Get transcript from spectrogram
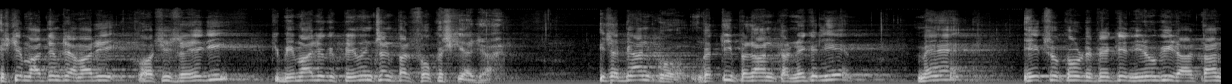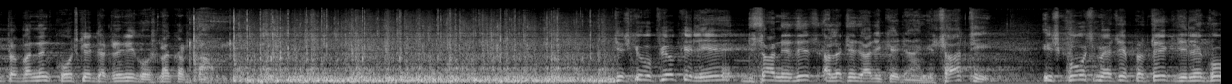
इसके माध्यम से हमारी कोशिश रहेगी कि बीमारियों के प्रिवेंशन पर फोकस किया जाए। इस अभियान को गति प्रदान करने के लिए मैं 100 करोड़ रुपए के निरोगी राजस्थान प्रबंधन कोष के गठन की घोषणा करता हूँ। जिसके उपयोग के लिए दिशा निर्देश अलग से जारी किए जाएँगे। साथ ही इस कोष में से प्रत्येक ज़िले को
